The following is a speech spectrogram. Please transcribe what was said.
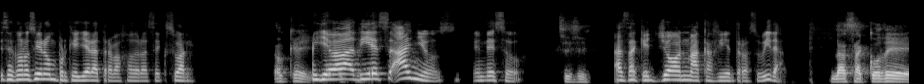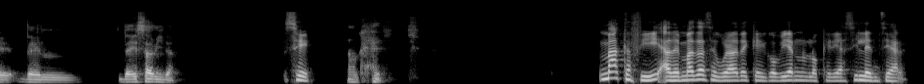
se conocieron porque ella era trabajadora sexual. Ok. Y llevaba diez años en eso. Sí, sí. Hasta que John McAfee entró a su vida. La sacó de, del, de esa vida. Sí. Ok. McAfee, además de asegurar de que el gobierno lo quería silenciar,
